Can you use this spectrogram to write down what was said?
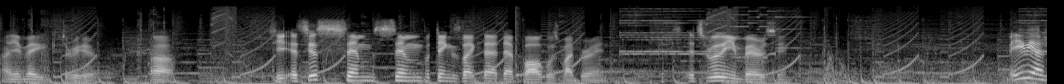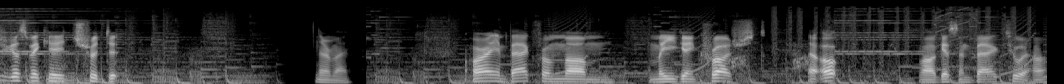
How do you make it through here? Oh. See, it's just sim sim things like that that boggles my brain. It's, it's really embarrassing. Maybe I should just make a tradi- Never mind. Alright, I'm back from um me getting crushed. Uh, oh, well I guess I'm back to it, huh?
